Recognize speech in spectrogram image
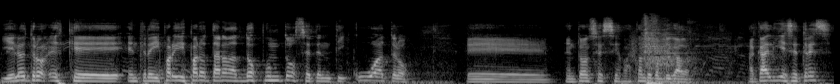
y el otro es que entre disparo y disparo tarda 2.74 Eh, entonces es bastante complicado. Acá el IS-3,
